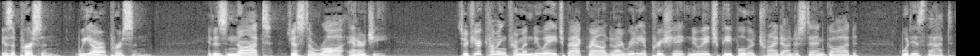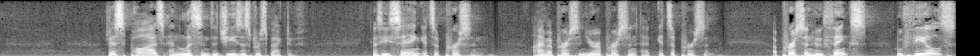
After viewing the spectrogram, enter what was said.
is a person. We are a person. It is not just a raw energy. So if you're coming from a New Age background, and I really appreciate New Age people, they're trying to understand God, what is that? Just pause and listen to Jesus' perspective. Because he's saying it's a person. I'm a person, you're a person, and it's a person. A person who thinks, who feels,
